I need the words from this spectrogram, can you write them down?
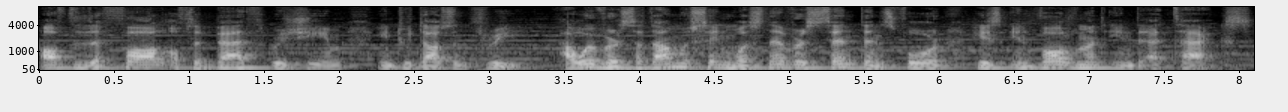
after the fall of the Ba'ath regime in 2003. However, Saddam Hussein was never sentenced for his involvement in the attacks,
